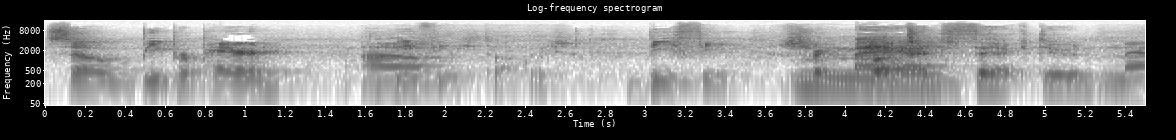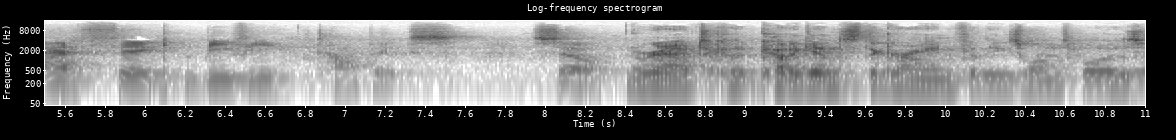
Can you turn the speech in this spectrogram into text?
so be prepared. Um, Beefy topics. beefy. Straight Mad protein. thick, dude. mad, thick, beefy topics. So We're gonna have to cut- cut against the grain for these ones, boys.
